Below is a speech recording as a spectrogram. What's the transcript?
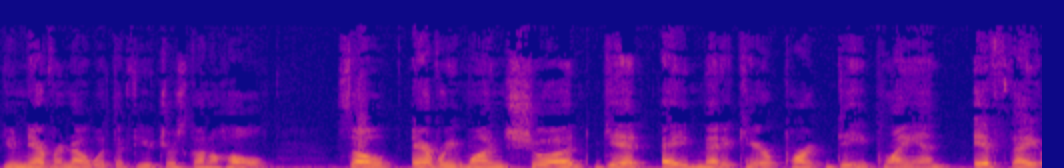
you never know what the future is going to hold. So everyone should get a Medicare Part D plan if they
